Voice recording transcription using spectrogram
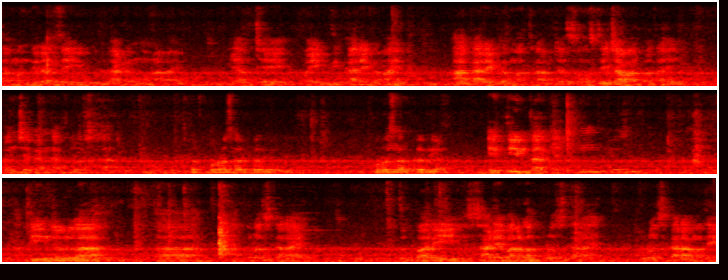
त्या मंदिराचंही उद्घाटन होणार आहे. हे आमचे वैयक्तिक कार्यक्रम आहेत. हा कार्यक्रम मात्र आमच्या संस्थेच्या मार्फत आहे. पंचकन्या पुरस्कार. तर पुरस्कार कधी आहे? पुरस्कार कधी हे तीन तारखेला. तीन जून. तीन जूनला हा पुरस्कार आहे. दुपारी साडेबाराला पुरस्कार आहे. पुरस्कारामध्ये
